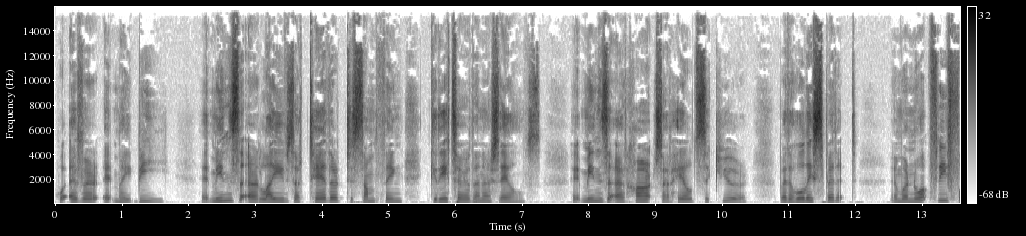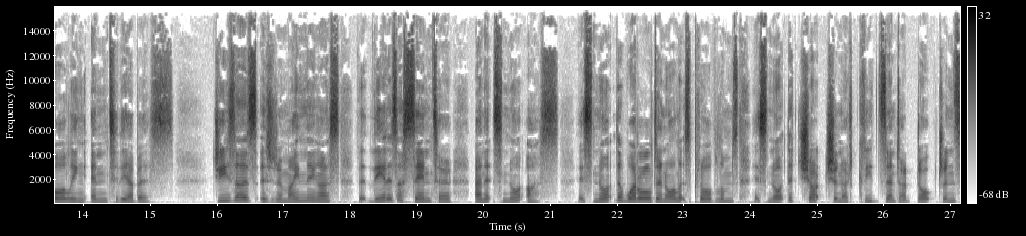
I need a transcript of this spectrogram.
whatever it might be. It means that our lives are tethered to something greater than ourselves. It means that our hearts are held secure by the Holy Spirit and we're not free falling into the abyss. Jesus is reminding us that there is a centre and it's not us. It's not the world and all its problems. It's not the church and our creeds and our doctrines.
